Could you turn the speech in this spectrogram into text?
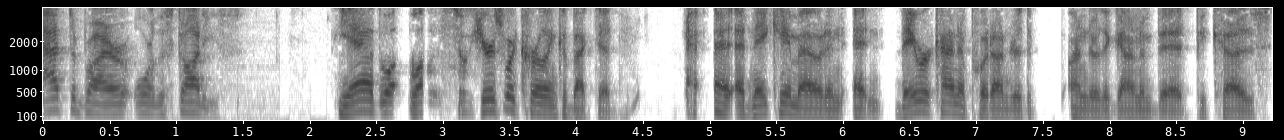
at the Brier or the Scotties? Yeah, well, so here's what Curling Quebec did, and they came out and, and they were kind of put under the under the gun a bit because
